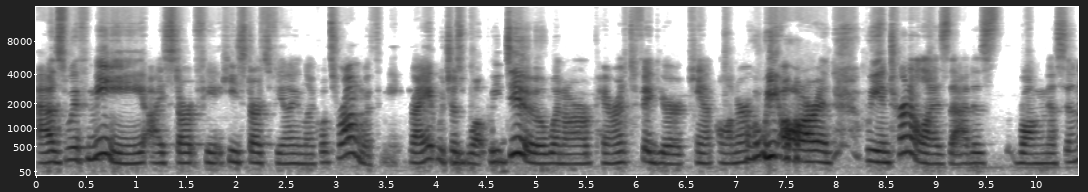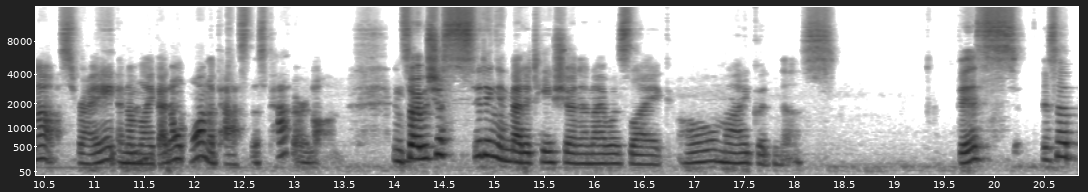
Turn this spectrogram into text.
as with me I start fe- he starts feeling like what's wrong with me? Right? Which is what we do when our parent figure can't honor who we are and we internalize that as wrongness in us right? And I'm mm-hmm. like I don't want to pass this pattern on and so I was just sitting in meditation and I was like oh my goodness. This is a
